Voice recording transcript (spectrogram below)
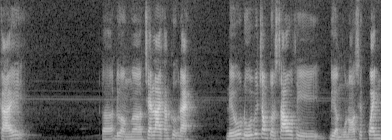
cái ờ, đường ờ, trendline kháng cự này nếu đối với trong tuần sau thì điểm của nó sẽ quanh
